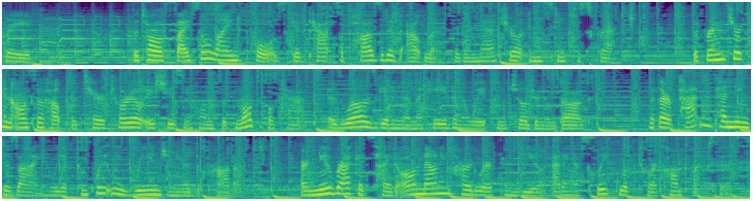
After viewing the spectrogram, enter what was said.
crave. The tall sisal-lined poles give cats a positive outlet for their natural instinct to scratch. The furniture can also help with territorial issues in homes with multiple cats, as well as giving them a haven away from children and dogs. With our patent-pending design, we have completely re-engineered the product. Our new brackets hide all mounting hardware from view, adding a sleek look to our complexes.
